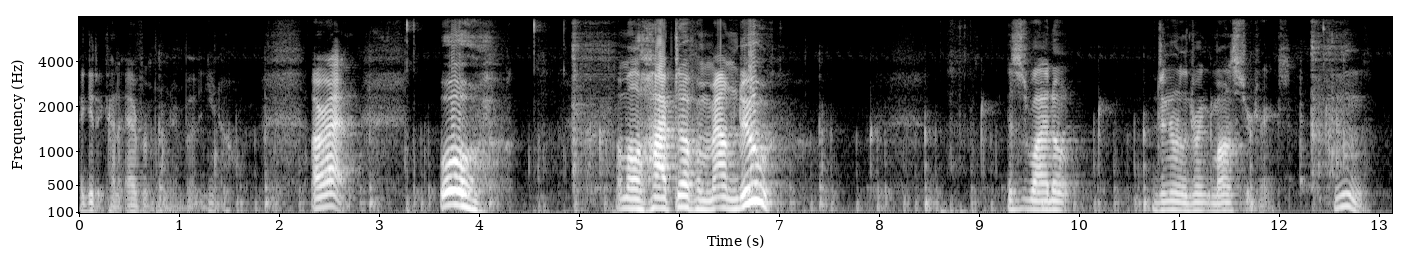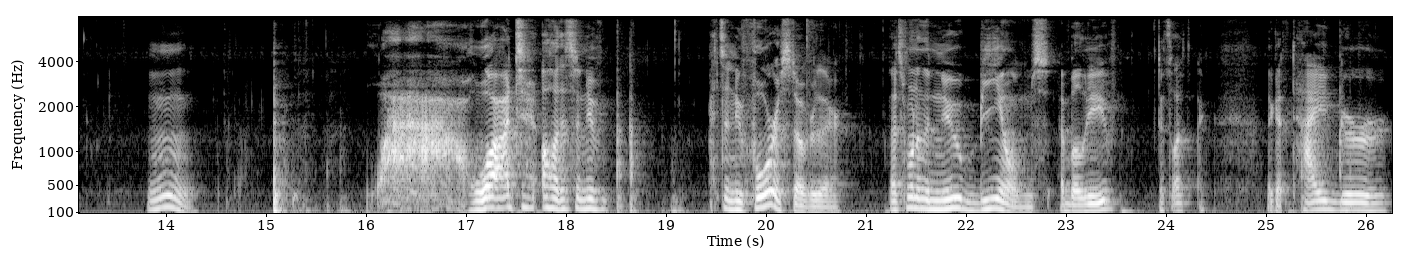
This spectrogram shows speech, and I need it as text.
I get it kind of every morning, but you know. All right. Whoa. I'm all hyped up on Mountain Dew. This is why I don't generally drink monster drinks. Mmm. Mmm. What? Oh, that's a new that's a new forest over there. That's one of the new biomes, I believe. It's like like a tiger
